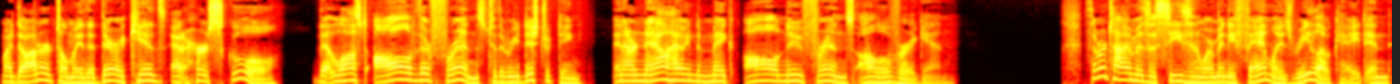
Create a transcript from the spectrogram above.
My daughter told me that there are kids at her school that lost all of their friends to the redistricting and are now having to make all new friends all over again. Summertime is a season where many families relocate, and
